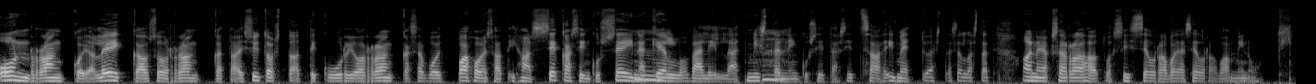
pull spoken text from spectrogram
on rankkoja, leikkaus on rankka tai sytostaattikuuri on rankka, sä voit pahoin, sä oot ihan sekasin kuin seinä mm. kello välillä, että mistä mm. niin kuin sitä sit saa imettyä sitä sellaista, että aina jaksaa raahautua siis seuraava ja seuraavaan minuuttiin.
